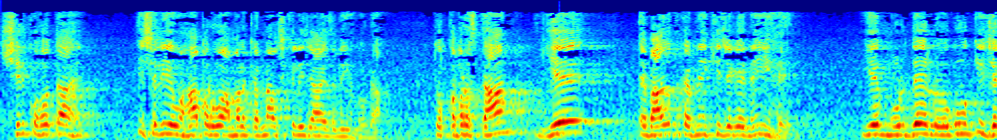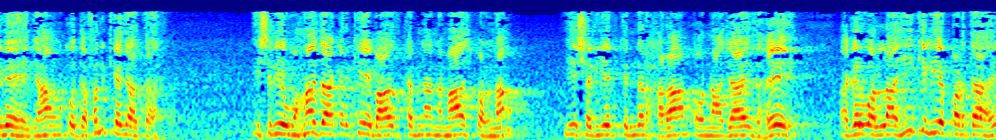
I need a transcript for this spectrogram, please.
شرک ہوتا ہے۔ اس لیے وہاں پر وہ عمل کرنا اس کے لیے جائز نہیں ہوگا۔ تو قبرستان یہ عبادت کرنے کی جگہ نہیں ہے۔ یہ مردے لوگوں کی جگہ ہے جہاں ان کو دفن کیا جاتا ہے۔ اس لیے وہاں جا کر کے عبادت کرنا، نماز پڑھنا، یہ شریعت کے اندر حرام اور ناجائز ہے۔ اگر وہ اللہ ہی کے لیے پڑھتا ہے،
